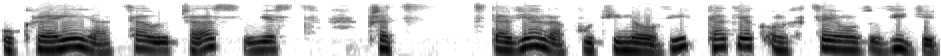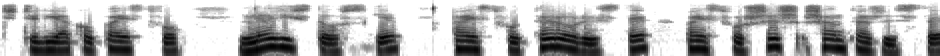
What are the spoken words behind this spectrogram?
Ukraina cały czas jest przedstawiana Putinowi tak, jak on chce ją widzieć, czyli jako państwo nazistowskie, państwo terrorystę, państwo szantażystę.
